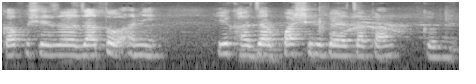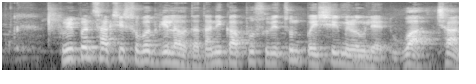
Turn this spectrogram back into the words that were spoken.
कापूस वेचायला जातो आणि एक हजार पाचशे रुपयाचा काम करून येतो. तुम्ही पण साक्षी सोबत गेला होतात आणि कापूस वेचून पैसे मिळवले आहेत. वा छान.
